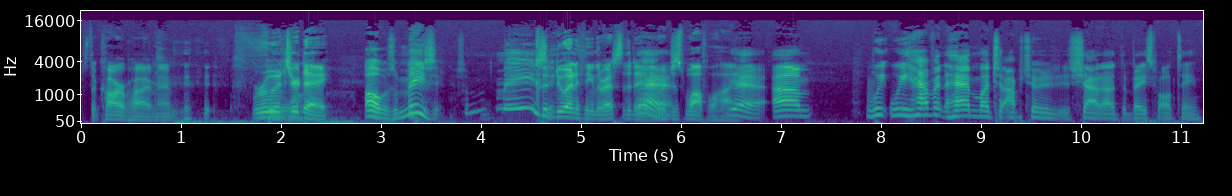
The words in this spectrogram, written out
It's the carb high, man. Ruined your day. Oh, it was amazing. It was amazing. Couldn't do anything the rest of the day. We Yeah. were just waffle high. Yeah. Um, we we haven't had much opportunity to shout out the baseball team.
